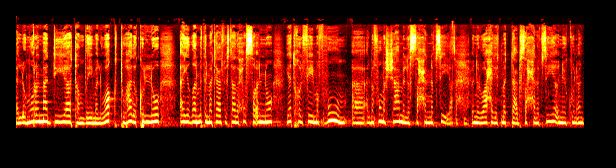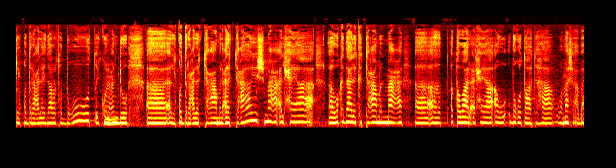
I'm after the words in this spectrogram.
الأمور المادية، تنظيم الوقت وهذا كله أيضا مثل ما تعرف أستاذة حصة إنه يدخل في مفهوم آه، المفهوم الشامل للصحة النفسية صحيح. إنه الواحد يتمتع بصحة نفسية إنه يكون عنده القدرة على إدارة الضغوط يكون م. عنده آه، القدرة على التعامل على التعايش مع الحياة آه، وكذلك التعامل مع طوارئ الحياة أو ضغوطاتها وما شابه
